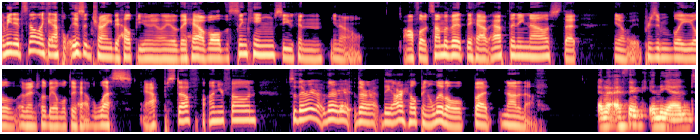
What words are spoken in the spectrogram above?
I mean, it's not like Apple isn't trying to help you. You know, they have all the syncing, so you can, you know, offload some of it. They have app thinning now, so that you know, presumably you'll eventually be able to have less app stuff on your phone. So they're they're they're they are helping a little, but not enough. And I think in the end,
